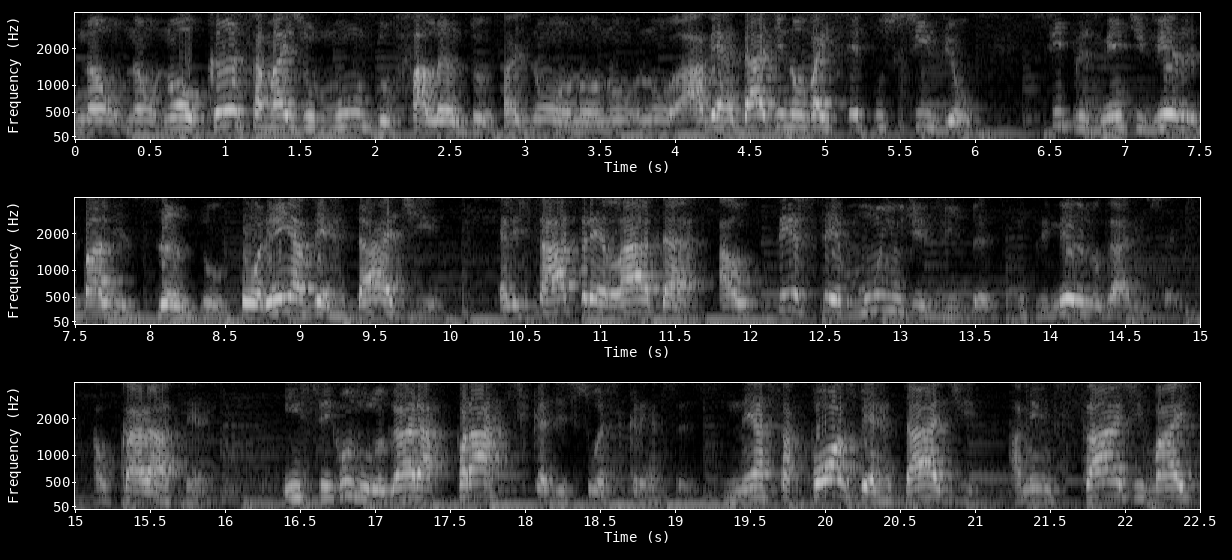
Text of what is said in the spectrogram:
não, não, não alcança mais o mundo falando. Mas não, não, não, a verdade não vai ser possível simplesmente verbalizando. Porém, a verdade ela está atrelada ao testemunho de vida. Em primeiro lugar, isso aí, ao caráter. Em segundo lugar, a prática de suas crenças. Nessa pós-verdade, a mensagem vai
